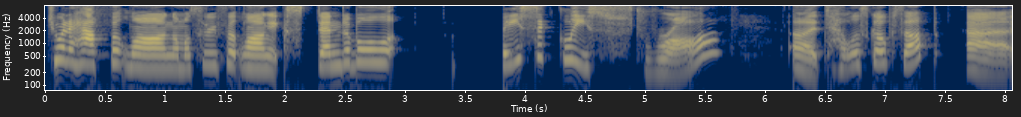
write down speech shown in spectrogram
two and a half foot long, almost three foot long, extendable, basically straw. Uh, telescopes up. Uh,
